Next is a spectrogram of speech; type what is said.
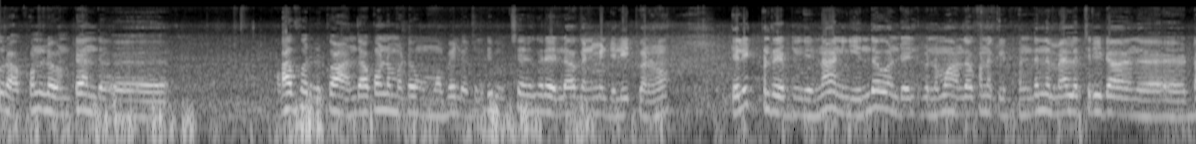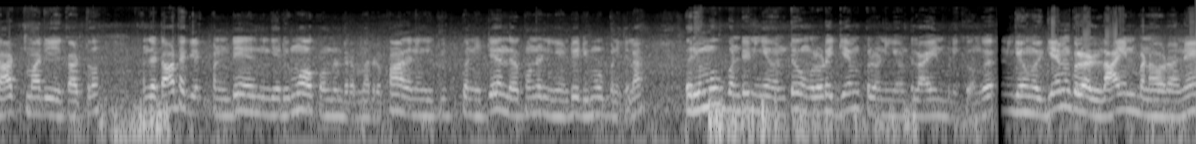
ஒரு அக்கௌண்ட்டில் வந்துட்டு அந்த ஆஃபர் இருக்கோ அந்த அக்கௌண்ட்டை மட்டும் உங்கள் மொபைலில் வச்சுக்கிட்டு மிச்சம் இருக்கிற எல்லா கண்ணுமே டெலீட் பண்ணணும். டெலிட் பண்ணுறது எப்படின்னு கேட்டிங்கன்னா நீங்கள் எந்த அக்கௌண்ட் டெலிட் பண்ணணுமோ அந்த அக்கௌண்ட்டை கிளிக் பண்ணிட்டு இந்த மேலே த்ரீ டா அந்த டாட் மாதிரி காட்டும். அந்த டாட்டை கிளிக் பண்ணிட்டு நீங்கள் ரிமூவ் அக்கௌண்ட்டுன்ற மாதிரி இருக்கும். அதை நீங்கள் கிளிக் பண்ணிவிட்டு அந்த அக்கௌண்ட்டை நீங்கள் வந்துட்டு ரிமூவ் பண்ணிக்கலாம். இப்போ ரிமூவ் பண்ணிட்டு நீங்கள் வந்துட்டு உங்களோட கேமுக்குள்ளே நீங்கள் வந்துட்டு லாகின் பண்ணிக்கோங்க. நீங்கள் உங்கள் கேமுக்குள்ளே லாகின் பண்ண உடனே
